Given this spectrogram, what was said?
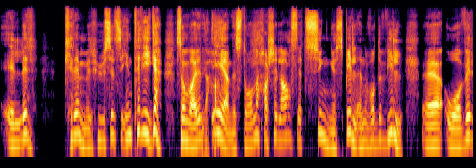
eller Kremmerhusets intrige, som var en Jaha. enestående harselas, et syngespill, en vaudeville, eh, over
